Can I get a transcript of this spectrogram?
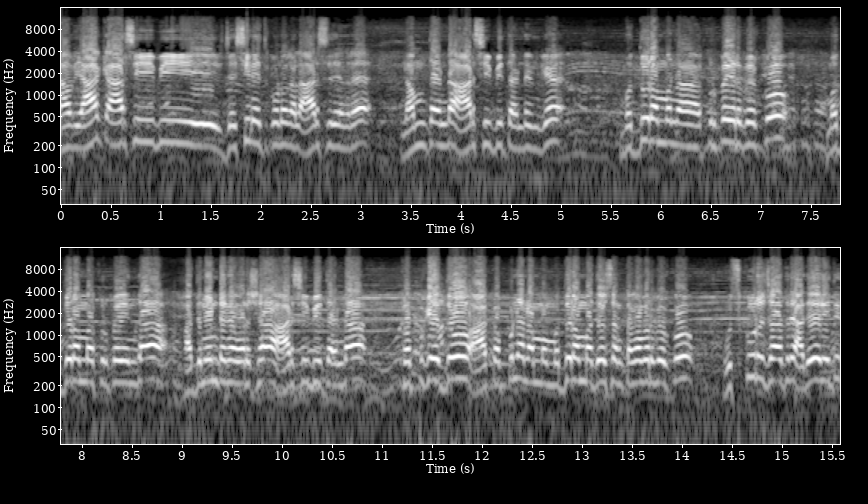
ನಾವು ಯಾಕೆ ಆರ್ ಸಿ ಬಿ ಜೆಸ್ಸಿನ ಎತ್ಕೊಂಡು ಹೋಗಲ್ಲ ಬಿ ಅಂದರೆ ನಮ್ಮ ತಂಡ ಆರ್ ಸಿ ಬಿ ತಂಡನಿಗೆ ಮದ್ದೂರಮ್ಮನ ಕೃಪೆ ಇರಬೇಕು. ಮದ್ದೂರಮ್ಮ ಕೃಪೆಯಿಂದ ಹದಿನೆಂಟನೇ ವರ್ಷ ಆರ್ ಸಿ ಬಿ ತಂಡ ಕಪ್ ಗೆದ್ದು ಆ ಕಪ್ಪನ್ನ ನಮ್ಮ ಮದ್ದೂರಮ್ಮ ದೇವಸ್ಥಾನ ತಗೊಬರ್ಬೇಕು ಉಸ್ಕೂರು ಜಾತ್ರೆ ಅದೇ ರೀತಿ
